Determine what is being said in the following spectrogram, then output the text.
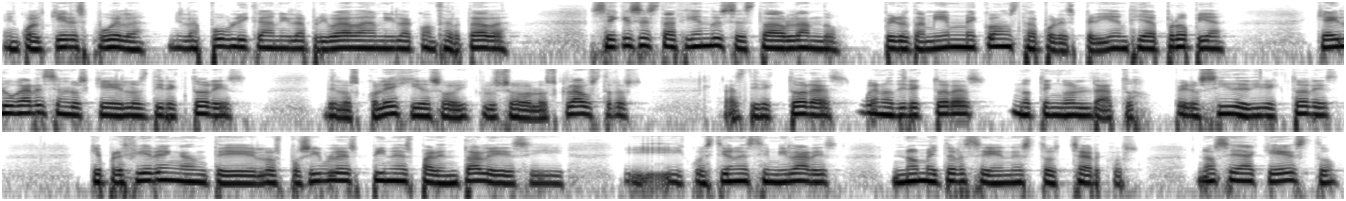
en cualquier escuela, ni la pública, ni la privada, ni la concertada. Sé que se está haciendo y se está hablando, pero también me consta por experiencia propia que hay lugares en los que los directores de los colegios o incluso los claustros, las directoras, bueno, directoras no tengo el dato, pero sí de directores, que prefieren ante los posibles pines parentales y, y, cuestiones similares no meterse en estos charcos, no sea que esto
